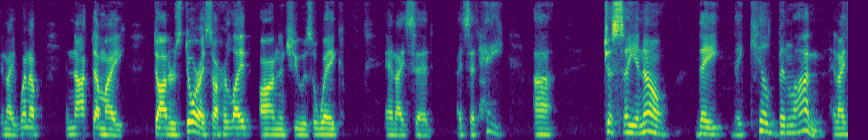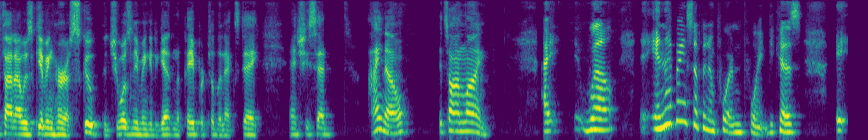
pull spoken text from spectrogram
and I went up and knocked on my daughter's door. I saw her light on, and she was awake. And I said, I said, hey. uh, just so you know, they they killed bin Laden. And I thought I was giving her a scoop that she wasn't even going to get in the paper till the next day. And she said, I know, it's online. I well, and that brings up an important point because it,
